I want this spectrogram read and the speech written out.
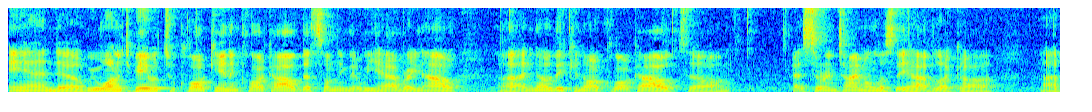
and uh, we want them to be able to clock in and clock out. That's something that we have right now. Uh, now they cannot clock out um, at a certain time unless they have like a, a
